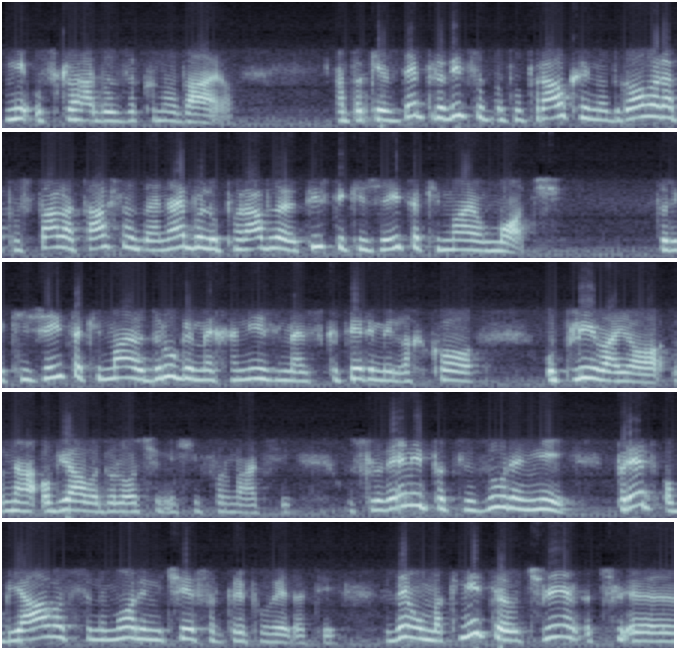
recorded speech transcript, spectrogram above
ni v skladu z zakonodajo. Ampak je zdaj pravica do popravka in odgovora postala takšna, da jo najbolj uporabljajo tisti, ki že itak imajo moč torej, ki že itak imajo druge mehanizme, s katerimi lahko vplivajo na objavo določenih informacij. V Sloveniji pa cenzure ni. Pred objavo se ne more ničesar prepovedati. Zdaj umaknitev člen, čl, eh,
